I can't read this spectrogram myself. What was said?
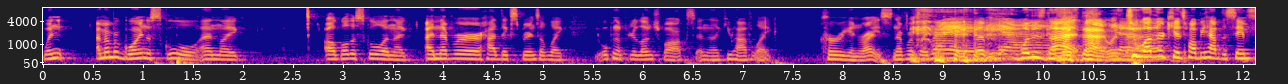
when I remember going to school and like I'll go to school and like I never had the experience of like you open up your lunchbox and like you have like curry and rice. And everyone's like, Right, like, yeah. what is that? What's that? What's Yeah. Two other kids probably have the same thing.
